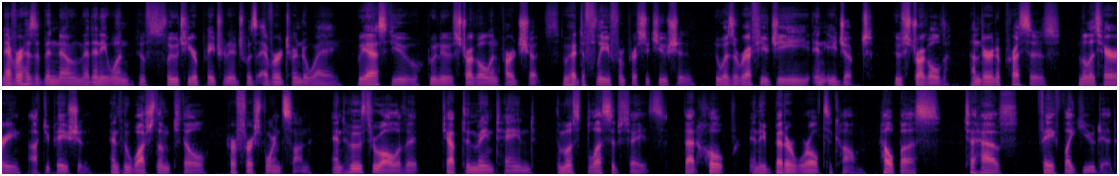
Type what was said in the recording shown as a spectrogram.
never has it been known that anyone who flew to your patronage was ever turned away. We ask you, who knew struggle and hardships, who had to flee from persecution, who was a refugee in Egypt, who struggled under an oppressive military occupation, and who watched them kill her firstborn son, and who, through all of it, kept and maintained the most blessed faith, that hope in a better world to come. Help us to have faith like you did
